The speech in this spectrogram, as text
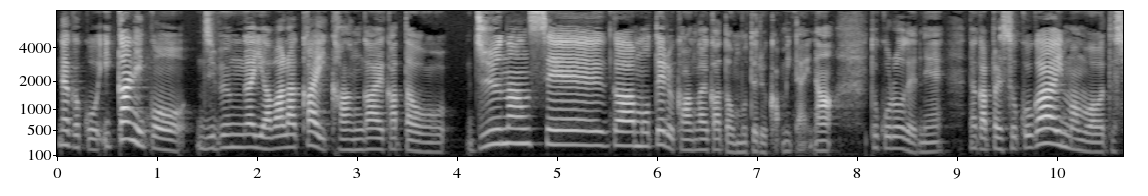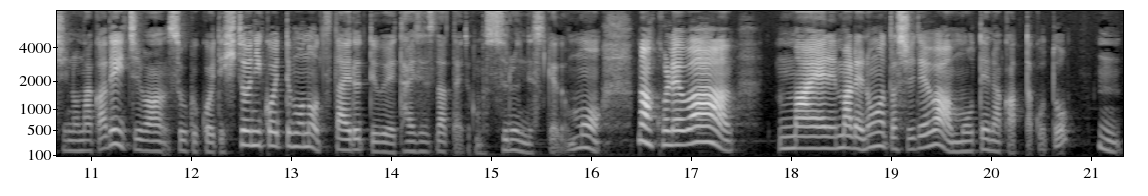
なんかこう、いかにこう、自分が柔らかい考え方を柔軟性が持てる考え方を持てるかみたいなところでね。なんかやっぱりそこが今は私の中で一番すごくこうやって人にこうやってものを伝えるっていう上で大切だったりとかもするんですけども。まあこれは前までの私では持てなかったこと。うん、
